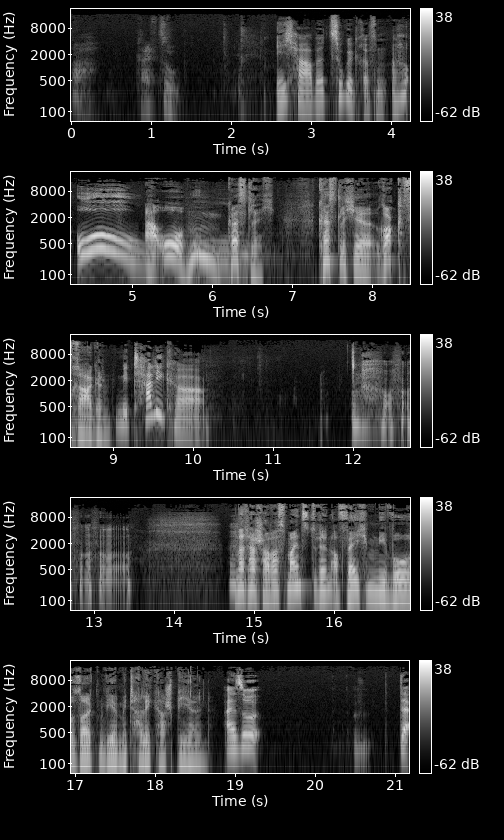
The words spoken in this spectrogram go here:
Oh, greif zu. Ich habe zugegriffen. Ah, Oh, Ah, oh, hm, köstlich. Köstliche Rockfragen. Metallica. Natascha, was meinst du denn, auf welchem Niveau sollten wir Metallica spielen? Also, da,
